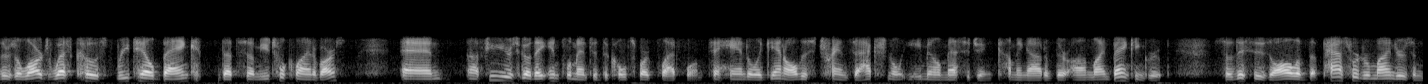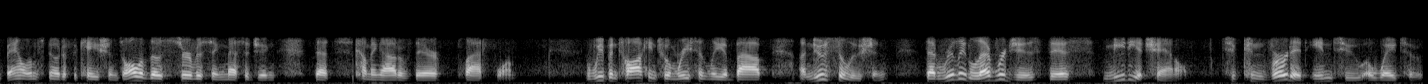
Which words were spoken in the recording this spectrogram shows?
there's a large West Coast retail bank that's a mutual client of ours, and a few years ago, they implemented the ColdSpark platform to handle, again, all this transactional email messaging coming out of their online banking group. So this is all of the password reminders and balance notifications, all of those servicing messaging that's coming out of their platform. We've been talking to them recently about a new solution that really leverages this media channel to convert it into a way to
